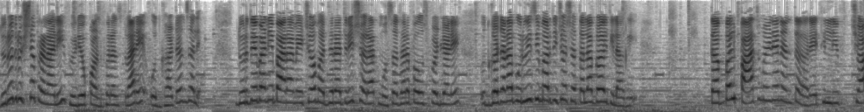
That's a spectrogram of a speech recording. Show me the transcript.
दूरदृश्य प्रणाली व्हिडिओ कॉन्फरन्सद्वारे उद्घाटन झाले. दुर्दैवाने बारा मेच्या मध्यरात्री शहरात मुसळधार पाऊस पडल्याने उद्घाटनापूर्वीच इमारतीच्या छताला गळती लागली. तब्बल पाच महिन्यानंतर येथील लिफ्टच्या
